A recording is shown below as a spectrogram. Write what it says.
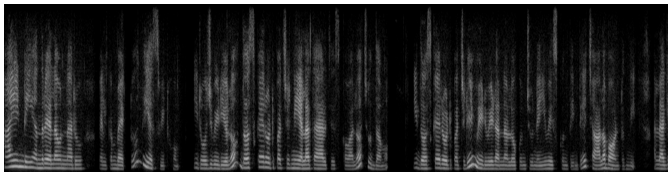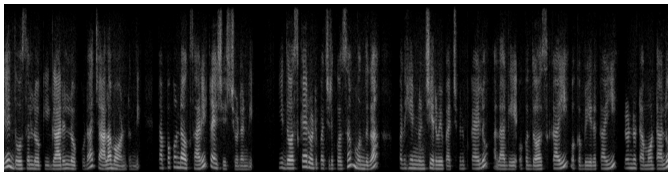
హాయ్ అండి అందరూ ఎలా ఉన్నారు? Welcome back to dear sweet home. ఈరోజు వీడియోలో దోసకాయ రోటి పచ్చడిని ఎలా తయారు చేసుకోవాలో చూద్దాము. ఈ దోసకాయ రోటి పచ్చడి వేడివేడి అన్నంలో కొంచెం నెయ్యి వేసుకొని తింటే చాలా బాగుంటుంది. అలాగే దోశల్లోకి గారెల్లోకి కూడా చాలా బాగుంటుంది. తప్పకుండా ఒకసారి ట్రై చేసి చూడండి. ఈ దోసకాయ రోటి పచ్చడి కోసం ముందుగా పదిహేను నుంచి ఇరవై పచ్చిమిరపకాయలు అలాగే ఒక దోసకాయ ఒక బీరకాయ రెండు టమోటాలు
